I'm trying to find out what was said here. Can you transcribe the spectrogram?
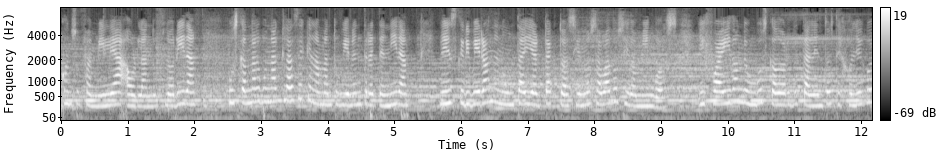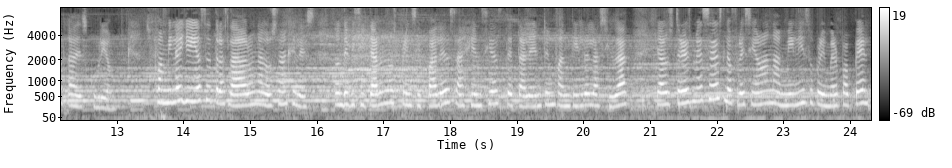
con su familia a Orlando, Florida, buscando alguna clase que la mantuviera entretenida. Le inscribieron en un taller de actuación los sábados y domingos, y fue ahí donde un buscador de talentos de Hollywood la descubrió. Su familia y ella se trasladaron a Los Ángeles, donde visitaron las principales agencias de talento infantil de la ciudad, y a los tres meses le ofrecieron a Millie su primer papel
